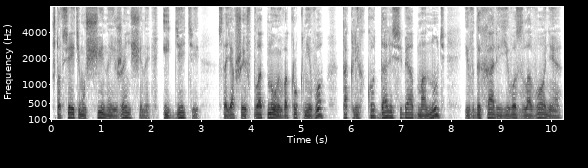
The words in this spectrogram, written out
что все эти мужчины и женщины и дети — стоявшие вплотную вокруг него, так легко дали себя обмануть и вдыхали его зловоние,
